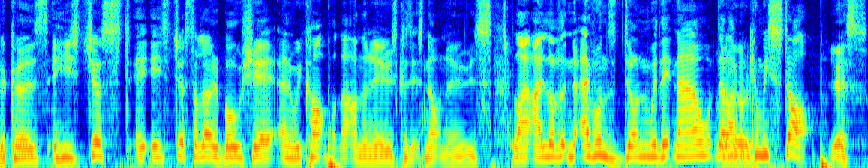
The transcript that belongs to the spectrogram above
Because he's just it's just a load of bullshit, and we can't put that on the news because it's not news. Like, I love that everyone's done with it now. They're I like, know. can we stop? Yes.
